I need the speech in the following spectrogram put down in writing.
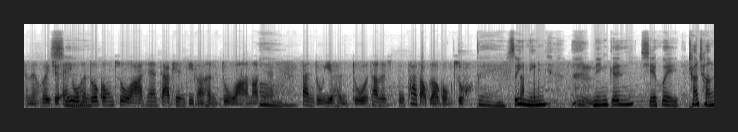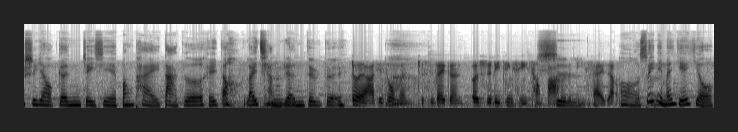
可能会觉得，哎，我很多工作啊，现在诈骗集团很多啊，然后现在贩毒也很多，他们不怕找不到工作。对，所以您，嗯、您跟协会常常是要跟这些帮派大哥、黑道来抢人，嗯、对不对？对啊，其实我们就是在跟恶势力进行一场拔河的比赛，这样。哦，所以你们也有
